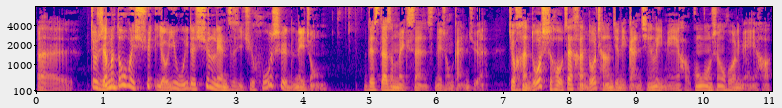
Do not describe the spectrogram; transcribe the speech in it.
呃，就人们都会训有意无意的训练自己去忽视的那种 this doesn't make sense 那种感觉。就很多时候，在很多场景里，感情里面也好，公共生活里面也好，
